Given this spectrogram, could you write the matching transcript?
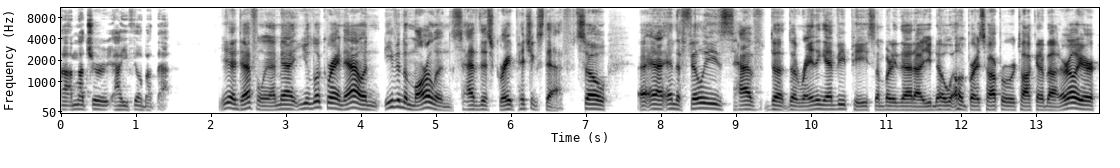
Uh, I'm not sure how you feel about that. Yeah, definitely. I mean, you look right now, and even the Marlins have this great pitching staff. So, uh, and, and the Phillies have the the reigning MVP, somebody that uh, you know well, and Bryce Harper we were talking about earlier,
